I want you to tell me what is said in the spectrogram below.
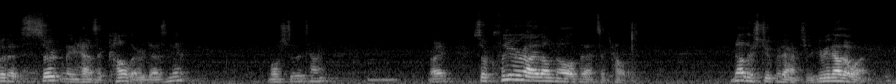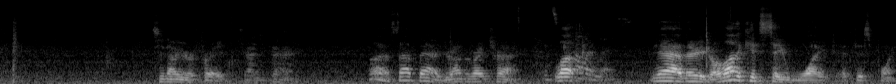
But it certainly has a color, doesn't it? Most of the time, mm-hmm. right? So clear, I don't know if that's a color. Another stupid answer. Give me another one. See, now you're afraid. Transparent. Well, that's not bad. You're on the right track. It's Lot- colorless. Yeah, there you go. A lot of kids say white at this point.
